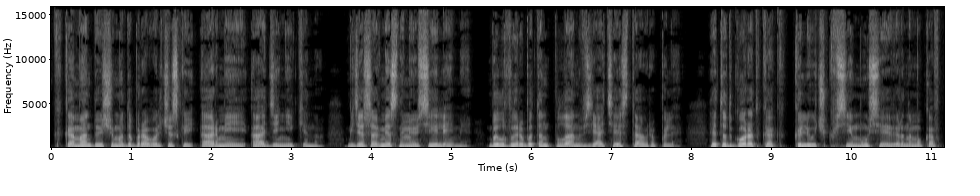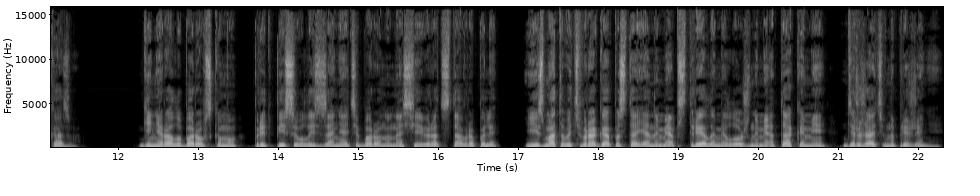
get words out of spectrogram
к командующему добровольческой армией А. Деникину, где совместными усилиями был выработан план взятия Ставрополя. Этот город как ключ к всему Северному Кавказу. Генералу Боровскому предписывалось занять оборону на север от Ставрополя и изматывать врага постоянными обстрелами, ложными атаками, держать в напряжении.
